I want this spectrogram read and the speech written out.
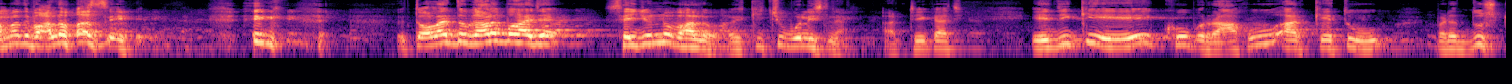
আমাদের ভালোবাসে। তলায় তো গাঢ় পাওয়া যায়, সেই জন্য ভালো। কিছু বলিস না। আর ঠিক আছে। এদিকে খুব রাহু আর কেতু মানে দুষ্ট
